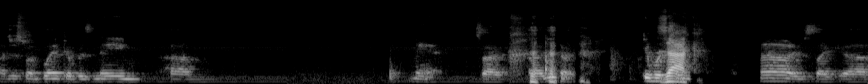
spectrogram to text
I just went blank of his name. Um, man, sorry. Uh, you know, Gilbert Zach, No, it's like uh,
